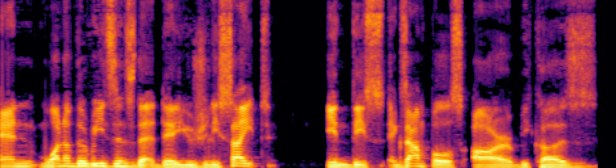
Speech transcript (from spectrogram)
And one of the reasons that they usually cite in these examples are because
